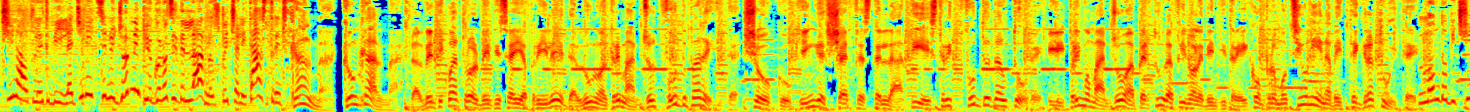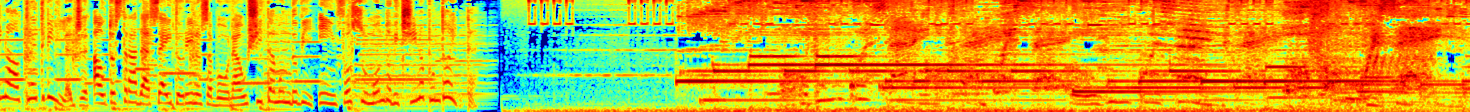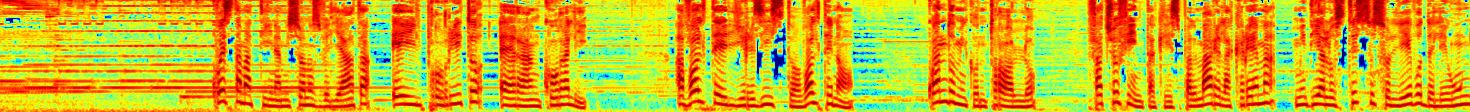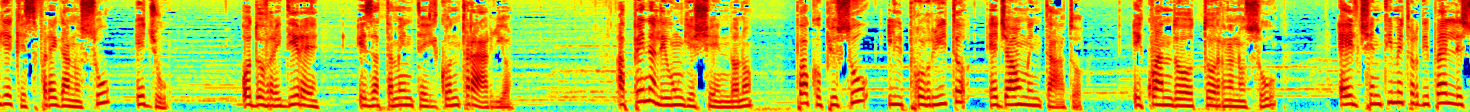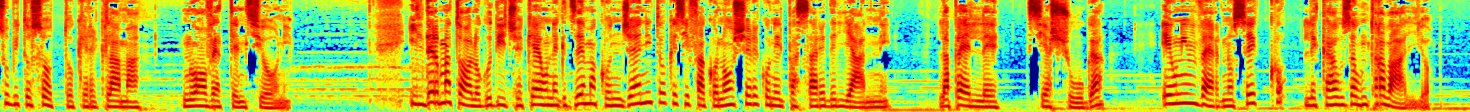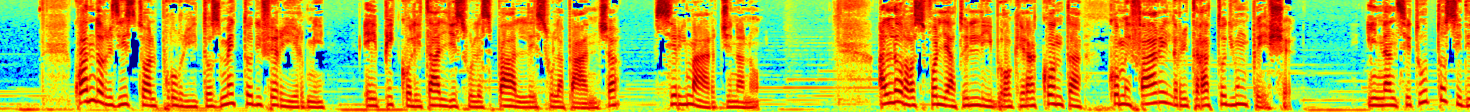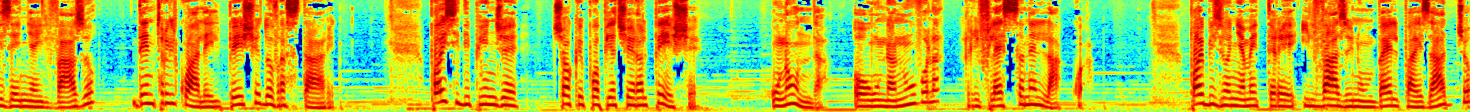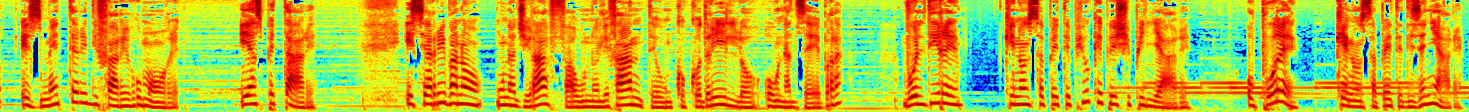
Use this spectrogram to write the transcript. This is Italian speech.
Vicino Outlet Village iniziano i giorni più golosi dell'anno, specialità street Calma, con calma. Dal 24 al 26 aprile e dall'1 al 3 maggio, Food Parade. Show cooking, chef stellati e street food d'autore. Il primo maggio, apertura fino alle 23 con promozioni e navette gratuite. Mondo Vicino Outlet Village. Autostrada 6 Torino Savona, uscita Mondovì. Info su mondovicino.it. Questa mattina mi sono svegliata e il prurito era ancora lì. A volte gli resisto, a volte no. Quando mi controllo, faccio finta che spalmare la crema mi dia lo stesso sollievo delle unghie che sfregano su e giù. O dovrei dire esattamente il contrario. Appena le unghie scendono, poco più su il prurito è già aumentato e quando tornano su è il centimetro di pelle subito sotto che reclama nuove attenzioni. Il dermatologo dice che è un eczema congenito che si fa conoscere con il passare degli anni. La pelle si asciuga e un inverno secco le causa un travaglio. Quando resisto al prurito smetto di ferirmi e i piccoli tagli sulle spalle e sulla pancia si rimarginano. Allora ho sfogliato il libro che racconta come fare il ritratto di un pesce. Innanzitutto si disegna il vaso dentro il quale il pesce dovrà stare. Poi si dipinge ciò che può piacere al pesce, un'onda o una nuvola riflessa nell'acqua. Poi bisogna mettere il vaso in un bel paesaggio e smettere di fare rumore e aspettare. E se arrivano una giraffa, un elefante, un coccodrillo o una zebra, vuol dire che non sapete più che pesci pigliare, oppure che non sapete disegnare.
